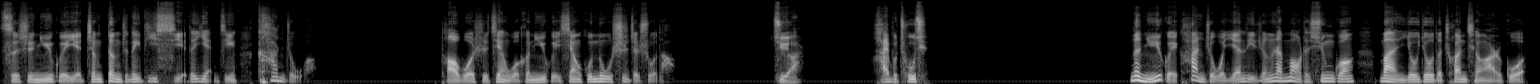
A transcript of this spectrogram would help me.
此时女鬼也正瞪着那滴血的眼睛看着我。陶博士见我和女鬼相互怒视着，说道：“菊儿。”还不出去！那女鬼看着我，眼里仍然冒着凶光，慢悠悠的穿墙而过，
